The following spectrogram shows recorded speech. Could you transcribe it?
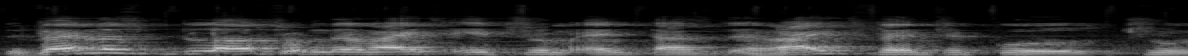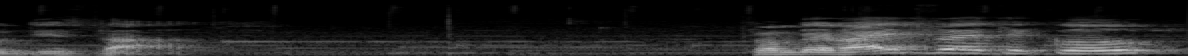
The venous blood from the right atrium enters the right ventricle through this valve. From the right ventricle,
